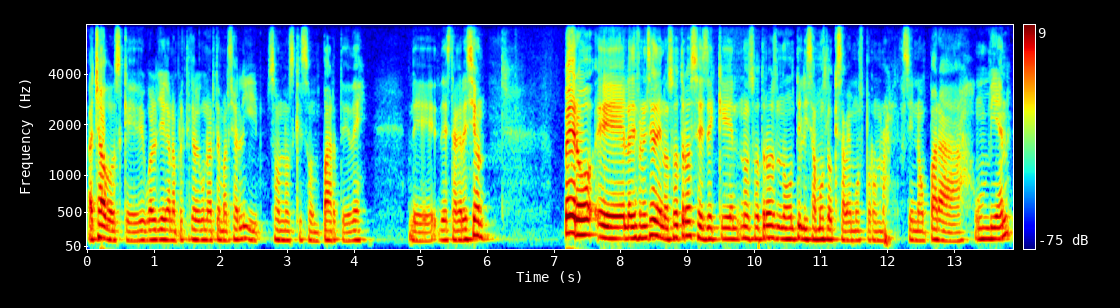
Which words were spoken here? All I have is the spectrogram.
a, chavos que igual llegan a practicar algún arte marcial y son los que son parte de de, esta agresión. Pero eh, la diferencia de nosotros es de que nosotros no utilizamos lo que sabemos por un mal, sino para un bien.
